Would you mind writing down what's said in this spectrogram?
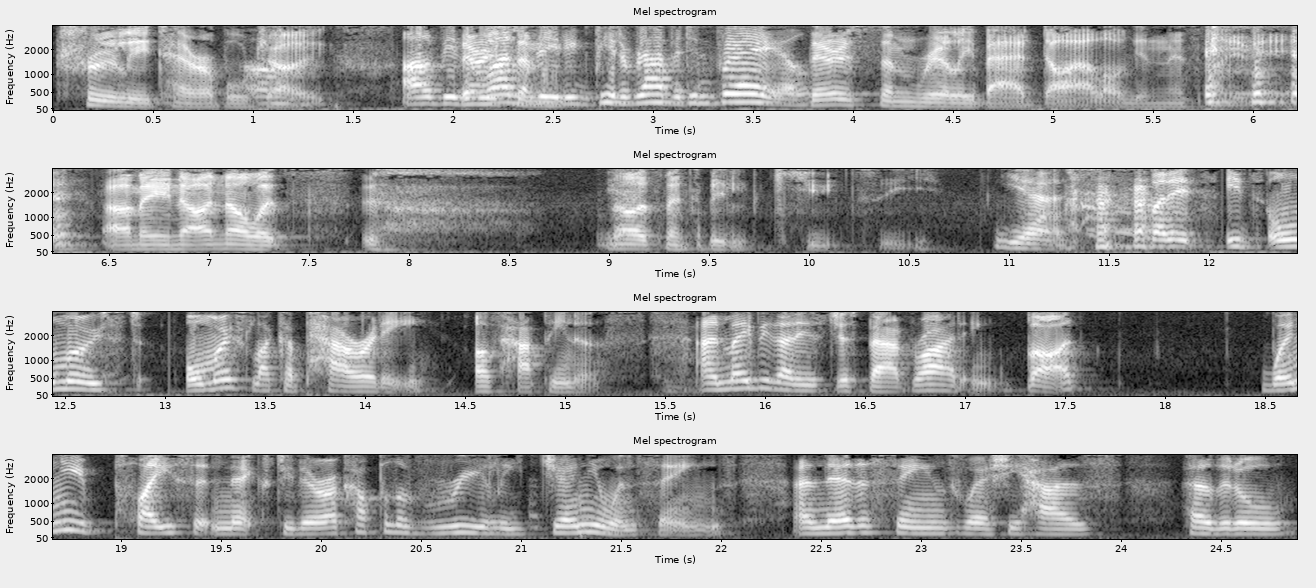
truly terrible oh, jokes. I'll be the There one some- reading Peter Rabbit in Braille. There is some really bad dialogue in this movie. I mean, I know it's no, it's meant to be cutesy. Yeah, but it's it's almost almost like a parody of happiness, and maybe that is just bad writing. But when you place it next to, there are a couple of really genuine scenes, and they're the scenes where she has her little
